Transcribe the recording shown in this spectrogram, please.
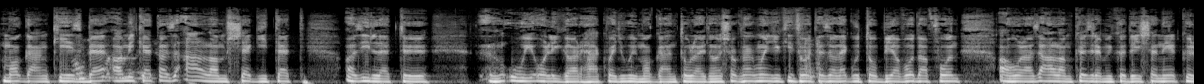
magánkézbe, amiket az állam segített az illető új oligarchák vagy új magántulajdonosoknak. Mondjuk itt volt ez a legutóbbi a Vodafone, ahol az állam közreműködése nélkül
